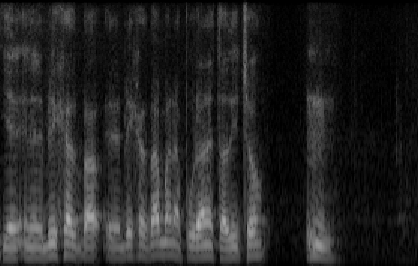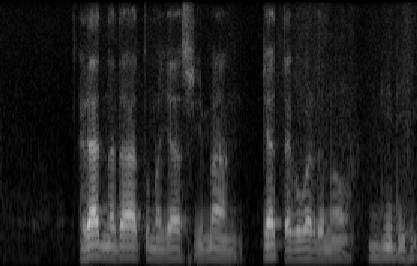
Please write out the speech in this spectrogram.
Y en el Brihad, Purana está dicho Radnadatu Maya Sriman Yata Govardhano Girihi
